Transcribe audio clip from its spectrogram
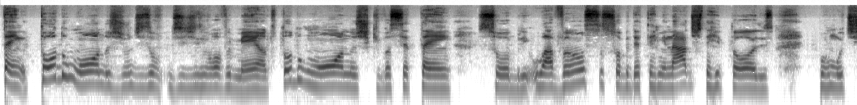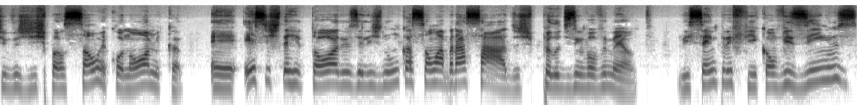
tem todo um ônus de, um de desenvolvimento, todo um ônus que você tem sobre o avanço sobre determinados territórios por motivos de expansão econômica, é, esses territórios eles nunca são abraçados pelo desenvolvimento. Eles sempre ficam vizinhos,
